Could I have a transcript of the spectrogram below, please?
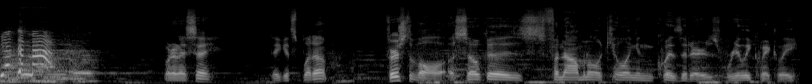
Get the map! What did I say? They get split up. First of all, Ahsoka is phenomenal at killing Inquisitors really quickly.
